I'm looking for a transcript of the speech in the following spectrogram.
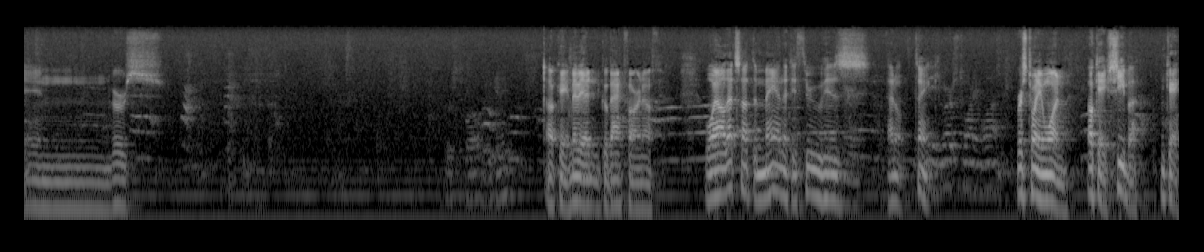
In verse Okay, maybe I didn't go back far enough. Well, that's not the man that they threw his, I don't think. Verse 21. Verse 21. Okay, Sheba. Okay.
